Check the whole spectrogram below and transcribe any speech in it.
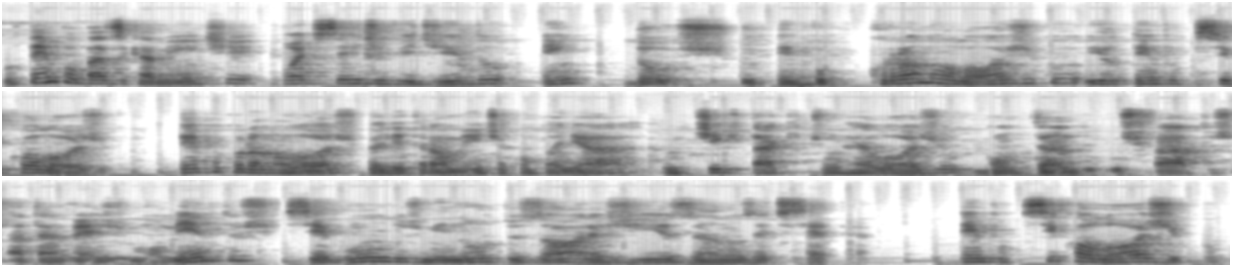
O tempo, basicamente, pode ser dividido em dois: o tempo cronológico e o tempo psicológico. O tempo cronológico é literalmente acompanhar o tic-tac de um relógio contando os fatos através de momentos, segundos, minutos, horas, dias, anos, etc. O tempo psicológico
